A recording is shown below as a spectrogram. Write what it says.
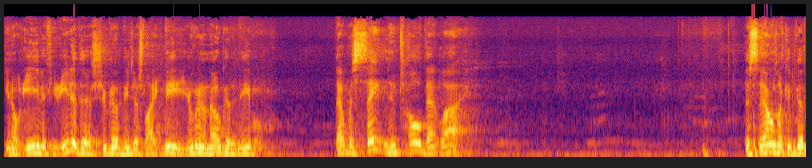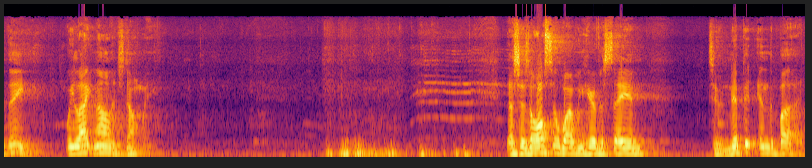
you know, Eve, if you eat of this, you're going to be just like me. You're going to know good and evil. That was Satan who told that lie. This sounds like a good thing. We like knowledge, don't we? This is also why we hear the saying to nip it in the bud.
